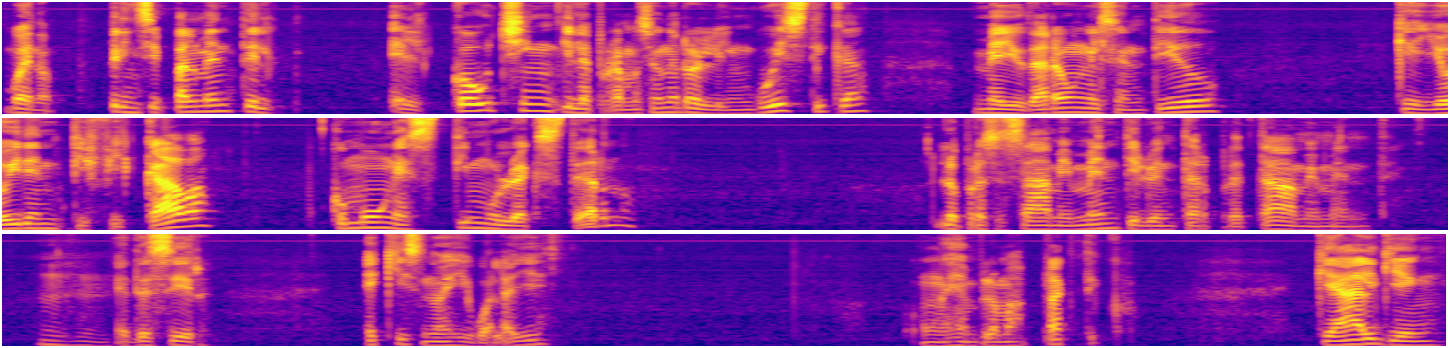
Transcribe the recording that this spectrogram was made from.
Bueno, principalmente el, el coaching y la programación neurolingüística me ayudaron en el sentido que yo identificaba como un estímulo externo lo procesaba mi mente y lo interpretaba mi mente. Es decir, X no es igual a Y. Un ejemplo más práctico. Que alguien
